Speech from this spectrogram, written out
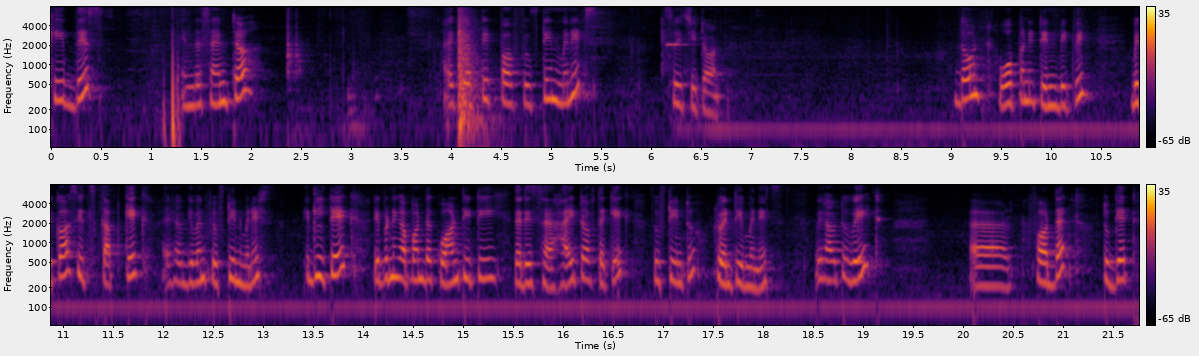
Keep this in the center. I kept it for 15 minutes. Switch it on. Don't open it in between. Because it's cupcake I have given 15 minutes. It will take depending upon the quantity that is the height of the cake 15 to 20 minutes. We have to wait uh, for that to get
